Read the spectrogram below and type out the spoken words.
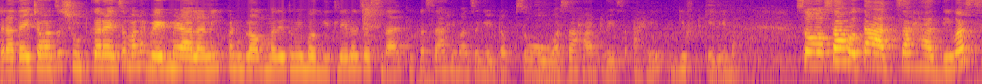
तर आता याच्यावरचं शूट करायचं मला वेळ मिळाला नाही पण ब्लॉगमध्ये तुम्ही बघितलेलंच असणार की कसं आहे माझं गेटअप सो असा हा ड्रेस आहे गिफ्ट केलेला. सो असा होता आजचा हा दिवस.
